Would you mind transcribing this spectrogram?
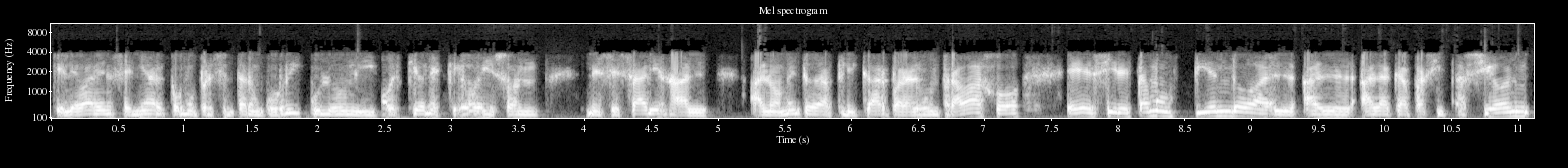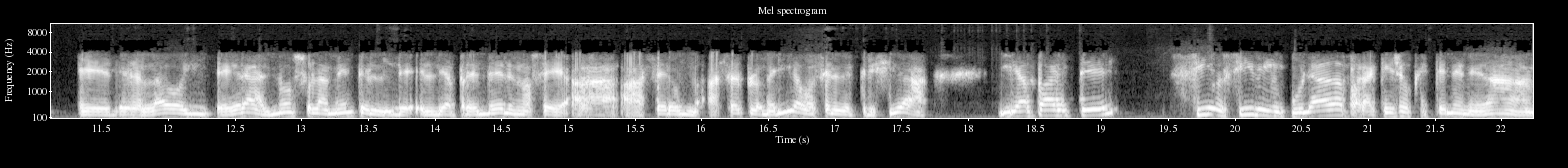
que le van a enseñar cómo presentar un currículum y cuestiones que hoy son necesarias al, al momento de aplicar para algún trabajo. Es decir, estamos viendo al, al, a la capacitación eh, desde el lado integral, no solamente el de, el de aprender, no sé, a, hacer un, hacer plomería o hacer electricidad. Y aparte, sí o sí vinculada para aquellos que estén en edad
